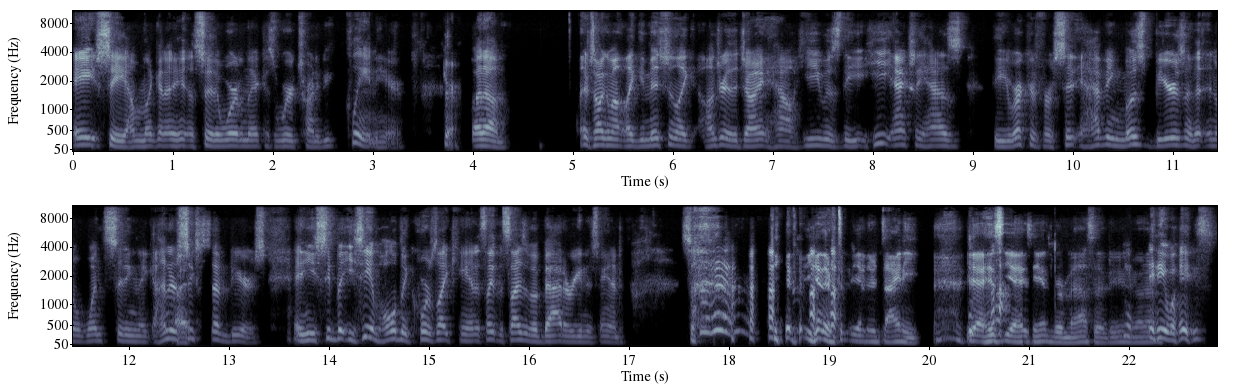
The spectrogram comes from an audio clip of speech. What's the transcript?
AHC. I'm not gonna say the word in there because we're trying to be clean here. Sure. But um, they're talking about like you mentioned like Andre the Giant, how he was the he actually has the record for sit, having most beers in a, in a one sitting, like 167 beers. And you see, but you see him holding a Coors Light can. It's like the size of a battery in his hand. So, yeah, they're, yeah, they're tiny. Yeah, his yeah, his hands were massive. Dude, anyways,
